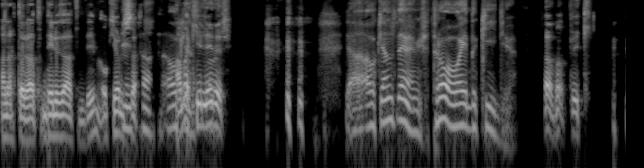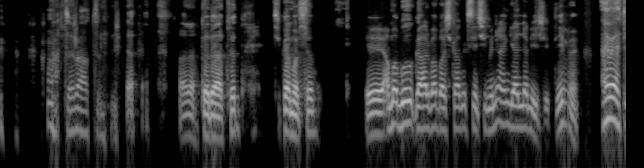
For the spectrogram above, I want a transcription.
Anahtarı atın, denize atın değil mi? Okyanusa. Atın. Okyanus. Ama kirlenir. ya okyanus dememiş. Throw away the key diyor. Tamam peki. Anahtarı atın. Anahtarı atın. Çıkamasın. Ee, ama bu galiba başkanlık seçimini engellemeyecek değil mi? Evet,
